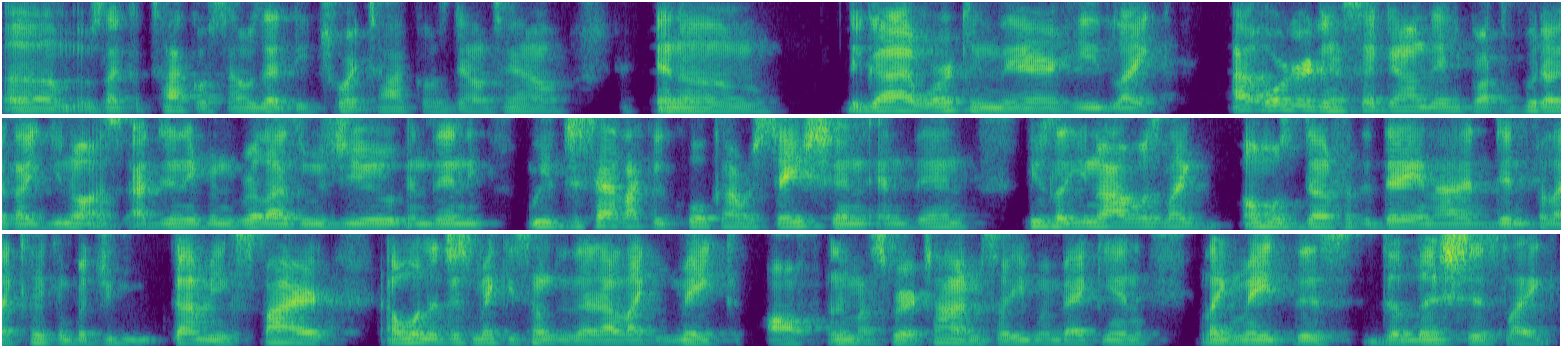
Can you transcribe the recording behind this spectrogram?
um, it was like a taco. So I was at Detroit Tacos downtown, and um, the guy working there, he like I ordered and sat down. Then he brought the food. I was like, you know, I didn't even realize it was you. And then we just had like a cool conversation. And then he was like, you know, I was like almost done for the day, and I didn't feel like cooking, but you got me inspired. I want to just make you something that I like make off in my spare time. So he went back in, like made this delicious like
